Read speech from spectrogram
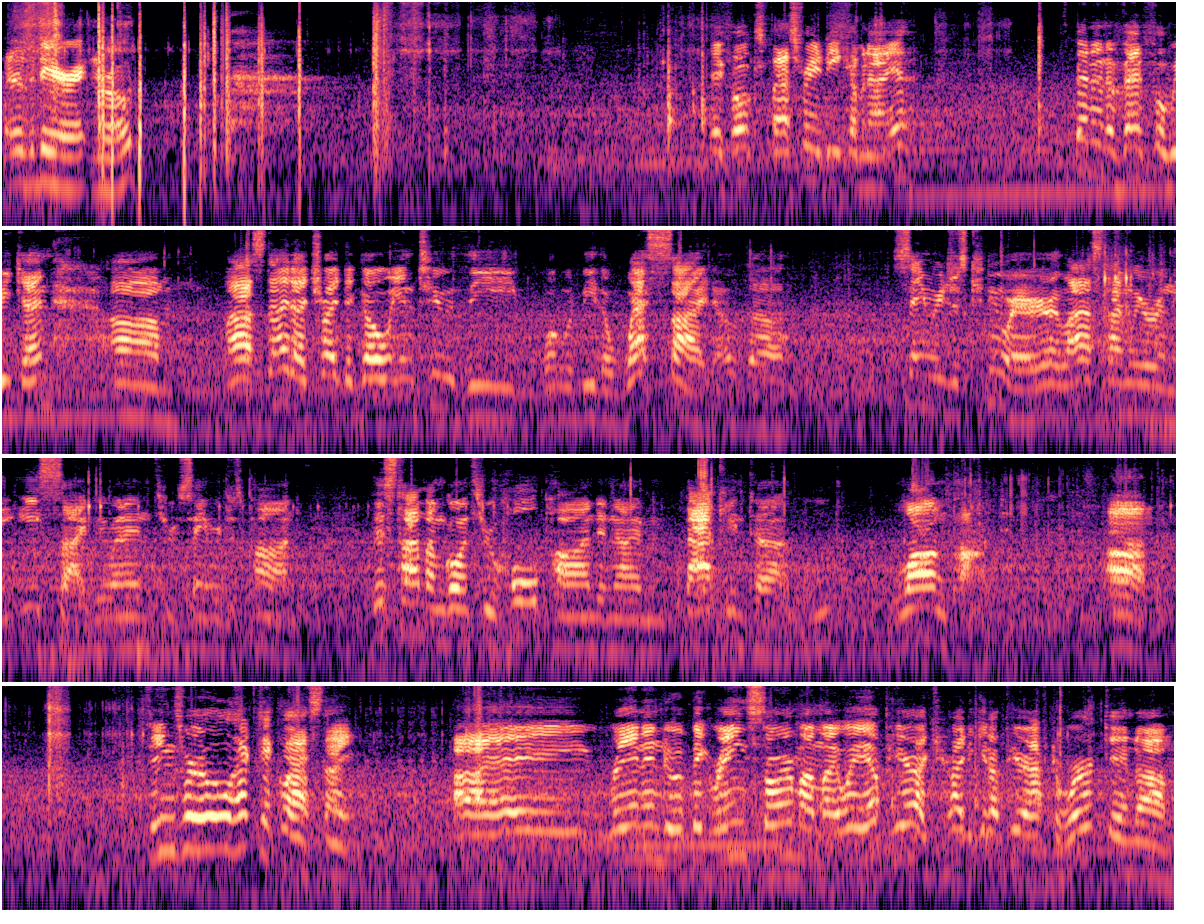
there's a deer right in the road. Hey folks, Fast Freddy D coming at you. It's been an eventful weekend. Um, last night I tried to go into the, what would be the west side of the St. Regis Canoe area. Last time we were in the east side, we went in through St. Regis Pond. This time I'm going through Hoel Pond and I'm back into Long Pond. Um, things were a little hectic last night. I ran into a big rainstorm on my way up here. I tried to get up here after work and um,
